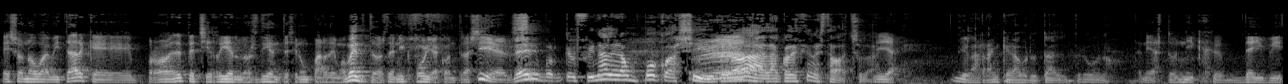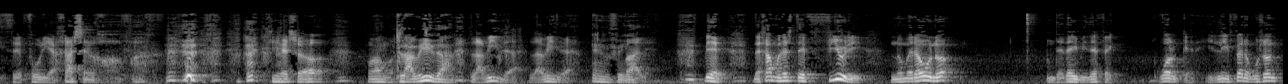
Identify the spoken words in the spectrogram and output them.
eso no va a evitar que probablemente te chirríen los dientes en un par de momentos de Nick Furia contra Shield, ¿eh? Sí, porque el final era un poco así, pero ah, la colección estaba chula. Y ya, Y el arranque era brutal, pero bueno. tenías tu Nick David eh, Furia Hasselhoff. y eso, vamos. La vida. La vida, la vida. En fin. Vale. Bien, dejamos este Fury número uno de David F. Walker y Lee Ferguson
